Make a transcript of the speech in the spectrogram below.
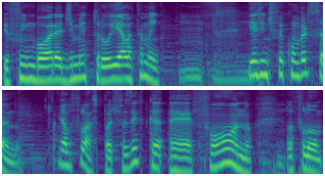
eu fui embora de metrô e ela também. Uhum. E a gente foi conversando. Ela falou: ah, você pode fazer é, fono. Ela falou:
